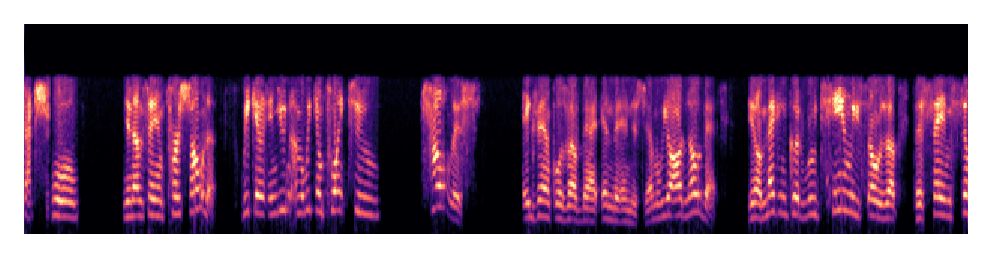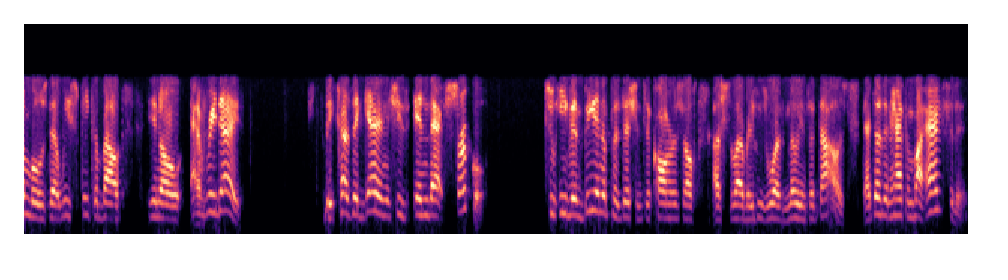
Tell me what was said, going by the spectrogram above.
sexual, you know what I'm saying, persona. We can and you I mean we can point to countless examples of that in the industry. I mean we all know that. You know, Meagan Good routinely throws up the same symbols that we speak about, you know, every day. Because again, she's in that circle to even be in a position to call herself a celebrity who's worth millions of dollars. That doesn't happen by accident.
